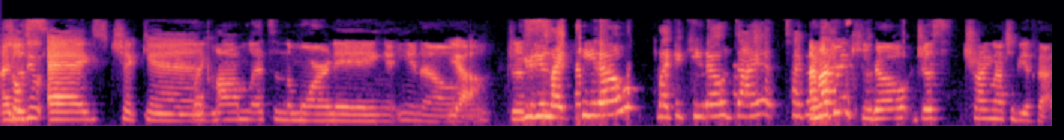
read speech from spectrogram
I she'll just- do eggs, chicken. like omelets in the morning. You know, Yeah. Just You're doing like keto, like a keto diet type of I'm not diet? doing keto, just trying not to be a fat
